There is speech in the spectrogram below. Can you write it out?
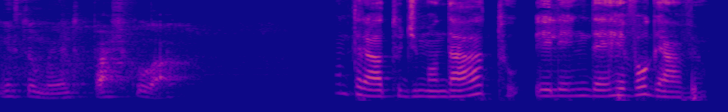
instrumento particular. O contrato de mandato ele ainda é revogável.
